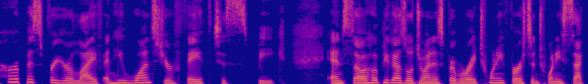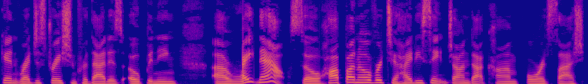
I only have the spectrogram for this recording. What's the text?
purpose for your life, and He wants your faith to speak. And so I hope you guys will join us February 21st and 22nd. Registration for that is opening uh, right now. So hop on over to HeidiSt.John.com forward slash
